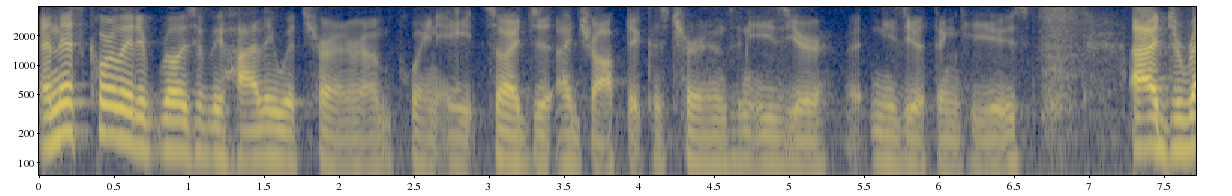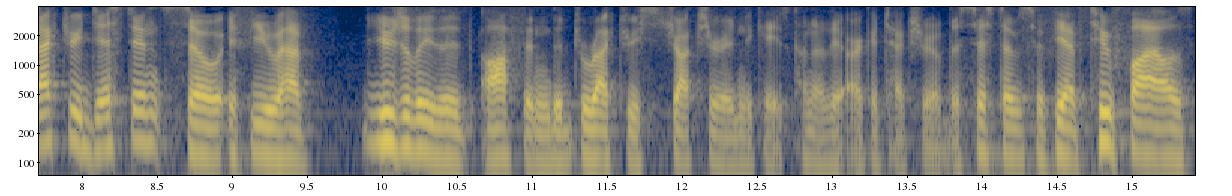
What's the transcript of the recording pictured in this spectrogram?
And this correlated relatively highly with churn, around 0.8. So I, I dropped it because churn is an easier, an easier thing to use. Uh, directory distance. So if you have usually the, often the directory structure indicates kind of the architecture of the system. So if you have two files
